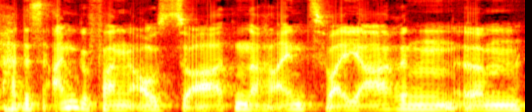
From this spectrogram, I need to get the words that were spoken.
hat es angefangen auszuarten nach ein, zwei Jahren. Ähm,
